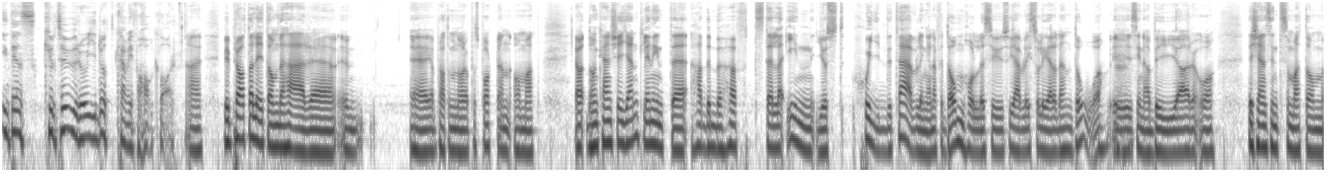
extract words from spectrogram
inte ens kultur och idrott kan vi få ha kvar. Nej, vi pratar lite om det här, eh, eh, jag pratade med några på sporten om att ja, de kanske egentligen inte hade behövt ställa in just skidtävlingarna för de håller sig ju så jävla isolerade ändå mm. i sina byar och det känns inte som att de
